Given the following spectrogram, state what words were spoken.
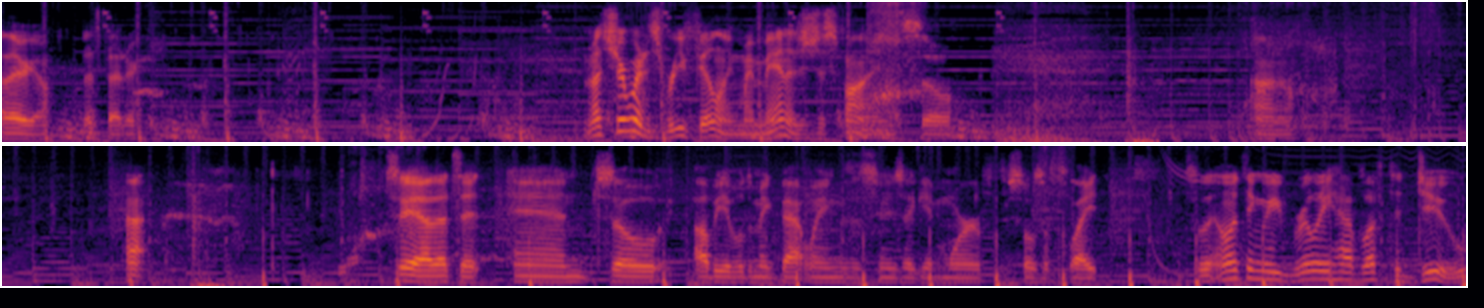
Oh, there you go. That's better. I'm not sure what it's refilling. My mana is just fine, so... I don't know. So yeah, that's it. And so I'll be able to make bat wings as soon as I get more Souls of Flight. So the only thing we really have left to do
